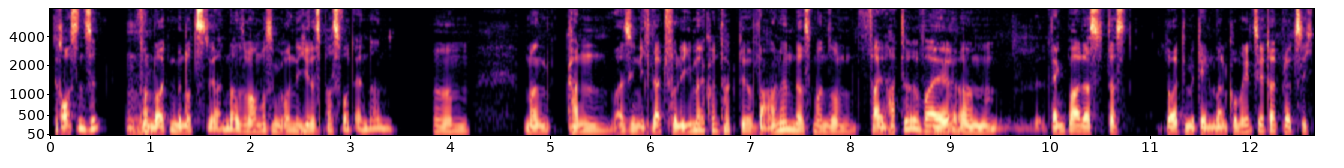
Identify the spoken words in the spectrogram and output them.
draußen sind, mhm. von Leuten benutzt werden. Also man muss im Grunde jedes Passwort ändern. Ähm, man kann, weiß ich nicht, wertvolle E-Mail-Kontakte warnen, dass man so einen Fall hatte, weil mhm. ähm, denkbar, dass, dass Leute, mit denen man kommuniziert hat, plötzlich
